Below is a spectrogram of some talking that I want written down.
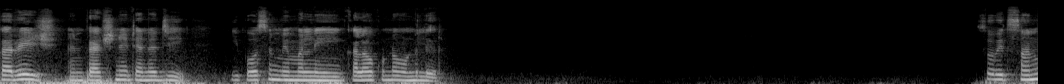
courage and passionate energy ఈ పర్సన్ మిమ్మల్ని కలవకుండా ఉండలేరు. సో విత్ సన్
